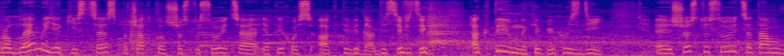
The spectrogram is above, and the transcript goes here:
проблеми якісь це спочатку, що стосується якихось активідадисів, цих активних якихось дій. Е, Що стосується там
